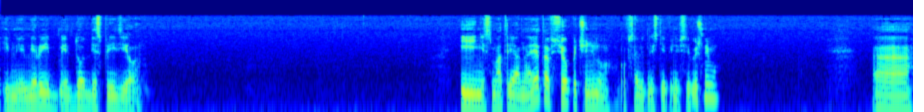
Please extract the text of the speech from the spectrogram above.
и миры до беспредела. И несмотря на это, все подчинено в абсолютной степени Всевышнему. А,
